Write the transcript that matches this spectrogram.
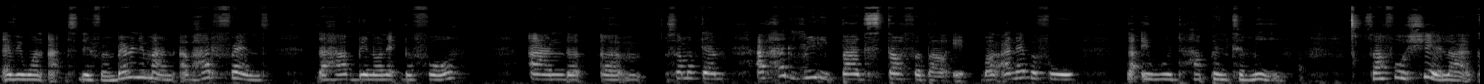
Everyone acts different. Bearing in mind i've had friends that have been on it before and um some of them i've heard really bad stuff about it but i never thought that it would happen to me. So I thought, shit, like,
